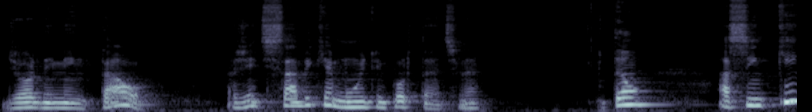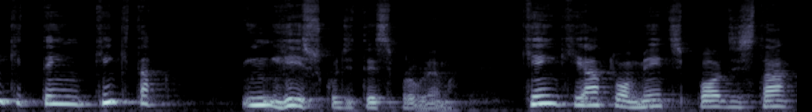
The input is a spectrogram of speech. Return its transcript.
de ordem mental, a gente sabe que é muito importante, né? Então, assim, quem que tem, quem que está em risco de ter esse problema? Quem que atualmente pode estar,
